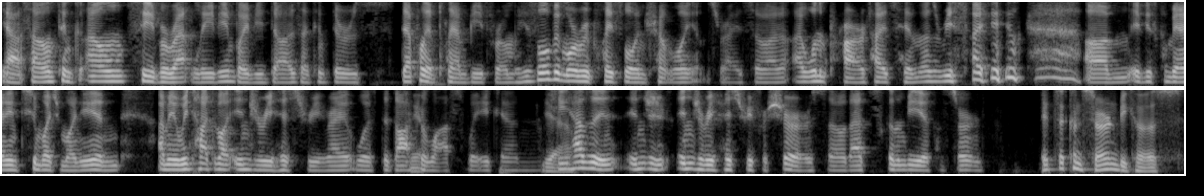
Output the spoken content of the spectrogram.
Yeah, so I don't think I don't see Verrett leaving, but if he does, I think there's definitely a plan B for him. He's a little bit more replaceable than Trent Williams, right? So I, I wouldn't prioritize him as a resigning um, if he's commanding too much money. And I mean, we talked about injury history, right, with the doctor Yeah. last week, and Yeah. he has an injury injury history for sure. So that's going to be a concern. It's a concern because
